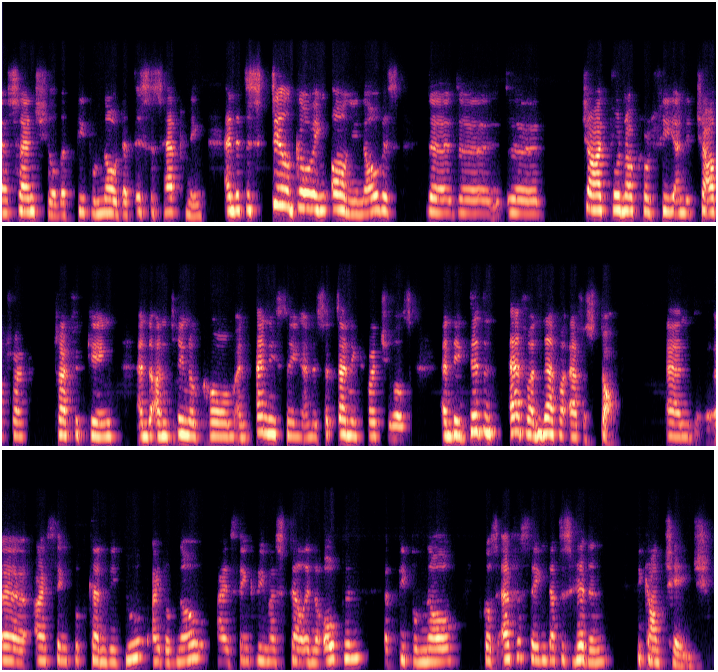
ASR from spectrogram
essential that people know that this is happening, and it is still going on. You know, with the the the child pornography and the child tra- trafficking and the adrenochrome and anything and the satanic rituals. And they didn't ever, never, ever stop. And uh, I think what can we do? I don't know. I think we must tell in the open that people know because everything that is hidden, we can't change.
